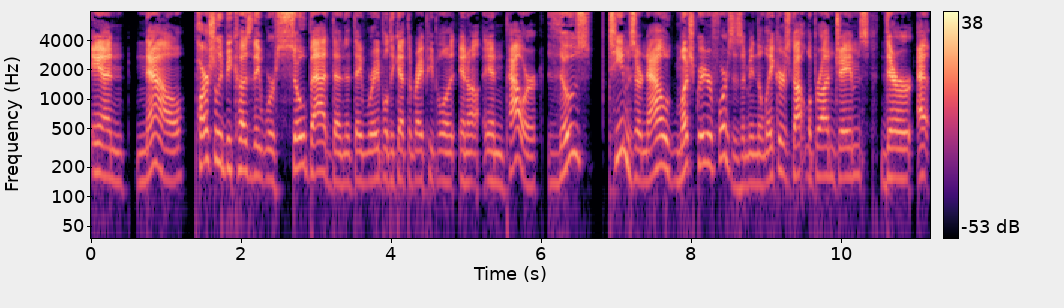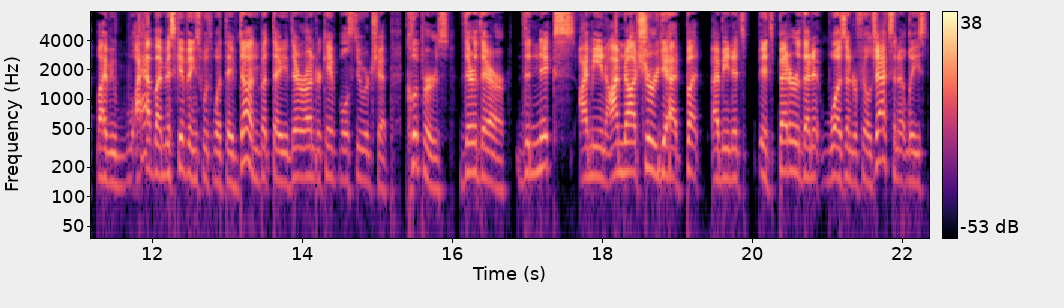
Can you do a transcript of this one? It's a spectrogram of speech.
and now partially because they were so bad then that they were able to get the right people in in power, those teams are now much greater forces. I mean, the Lakers got LeBron James. They're at, I mean, I have my misgivings with what they've done, but they they're under capable stewardship. Clippers, they're there. The Knicks, I mean, I'm not sure yet, but I mean, it's it's better than it was under Phil Jackson at least.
